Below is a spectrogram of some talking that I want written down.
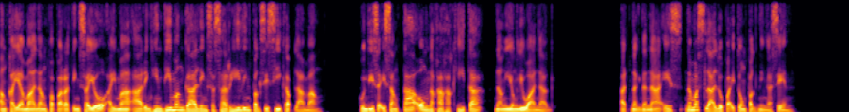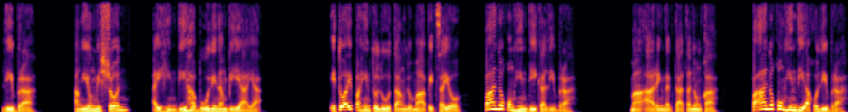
Ang kayamanang paparating sa iyo ay maaaring hindi manggaling sa sariling pagsisikap lamang, kundi sa isang taong nakakakita ng iyong liwanag at nagnanais na mas lalo pa itong pagningasin. Libra, ang iyong misyon ay hindi habulin ng biyaya. Ito ay pahintulutang lumapit sa iyo, paano kung hindi ka Libra? Maaring nagtatanong ka, paano kung hindi ako Libra?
